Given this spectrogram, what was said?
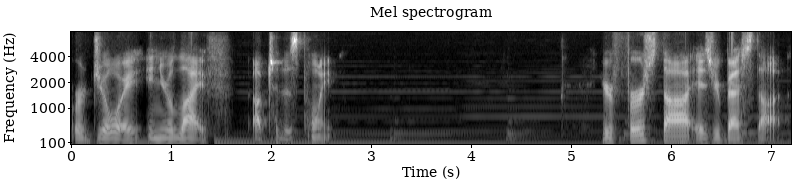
or joy in your life up to this point? Your first thought is your best thought.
